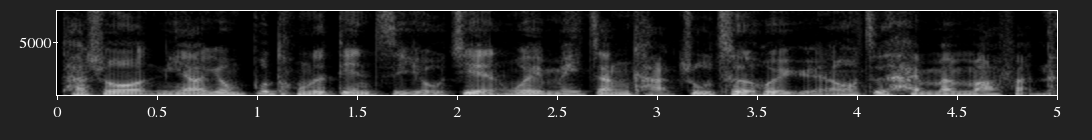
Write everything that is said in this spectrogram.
他说你要用不同的电子邮件为每张卡注册会员哦，这还蛮麻烦的，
